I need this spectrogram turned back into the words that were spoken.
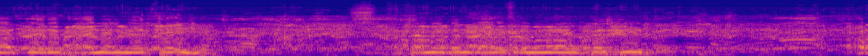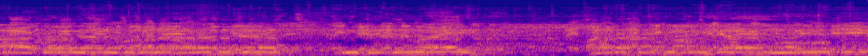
અત્યારે ફાઇનલ મેચ થઈ. સમાપન કાર્યક્રમમાં ઉપસ્થિત આપણા અકોટા વિધાનસભાના ધારાસભ્ય શ્રી ચૈતન્યભાઈ મારા સાથી કાઉન્સિલર નવીરજી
